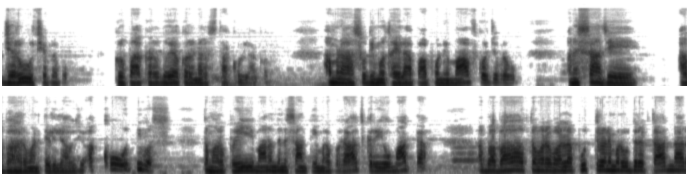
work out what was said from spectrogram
જરૂર છે પ્રભુ. કૃપા કરો, દયા કરો અને રસ્તા ખુલ્લા કરો. હમણાં સુધીમાં થયેલા પાપોને માફ કરજો પ્રભુ. અને સાંજે આભાર માણ તેડી લાવજો. આખો દિવસ તમારો પ્રેમ, આનંદ અને શાંતિ મારા પર રાજ કરે એવું માગતા. આ બાબા તમારા વાલા પુત્ર અને મારો ઉદ્રક તારનાર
